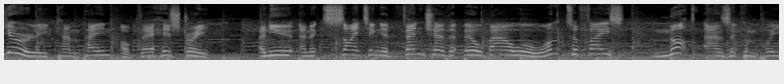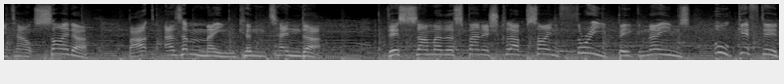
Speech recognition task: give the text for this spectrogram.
EuroLeague campaign of their history. A new and exciting adventure that Bilbao will want to face, not as a complete outsider, but as a main contender. This summer, the Spanish club signed three big names, all gifted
